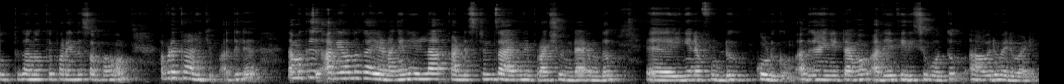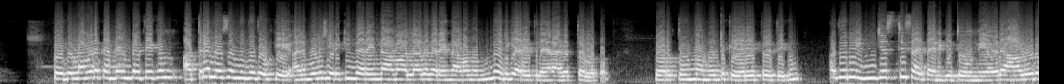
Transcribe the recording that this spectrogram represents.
കുത്തുക എന്നൊക്കെ പറയുന്ന സ്വഭാവം അവിടെ കാണിക്കും. അതിൽ നമുക്ക് അറിയാവുന്ന കാര്യമാണ്. അങ്ങനെയുള്ള കണ്ടസ്റ്റൻസ് ആയിരുന്നു ഇപ്രാവശ്യം ഉണ്ടായിരുന്നത്. ഇങ്ങനെ ഫുഡ് കൊടുക്കും. അത് കഴിഞ്ഞിട്ടാകുമ്പോൾ അതേ തിരിച്ചു കൊത്തും ആ ഒരു പരിപാടി. ഇതെല്ലാം കൂടെ കണ്ടു അത്രയും ദിവസം നിന്ന് നോക്കി അനുമോൾ ശരിക്കും കരയുന്നതാണോ അല്ലാതെ കരയുന്നതാണോ ഒന്നും എനിക്ക് അറിയത്തില്ല ഞാൻ അകത്തുള്ളപ്പം പുറത്തുനിന്ന് അങ്ങോട്ട് കയറിയപ്പോഴത്തേക്കും അതൊരു ഇൻജസ്റ്റിസ് ആയിട്ട് എനിക്ക് തോന്നിയ ഒരാളോട്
